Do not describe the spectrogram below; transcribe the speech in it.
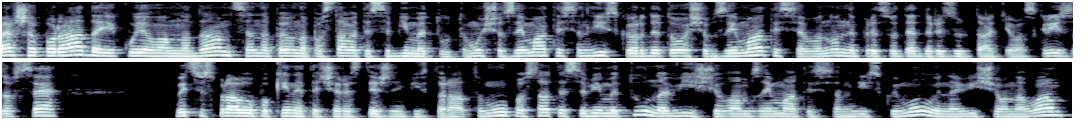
перша порада, яку я вам надам, це напевно поставити собі мету, тому що займатися англійською ради того, щоб займатися, воно не призведе до результатів. А скоріш за все, ви цю справу покинете через тиждень-півтора. Тому поставте собі мету, навіщо вам займатися англійською мовою, навіщо вона вам.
